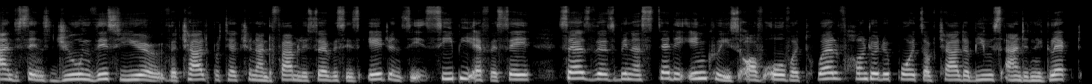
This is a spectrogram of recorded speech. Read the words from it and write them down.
And since June this year, the Child Protection and Family Services Agency, CPFSA, says there's been a steady increase of over 1,200 reports of child abuse and neglect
